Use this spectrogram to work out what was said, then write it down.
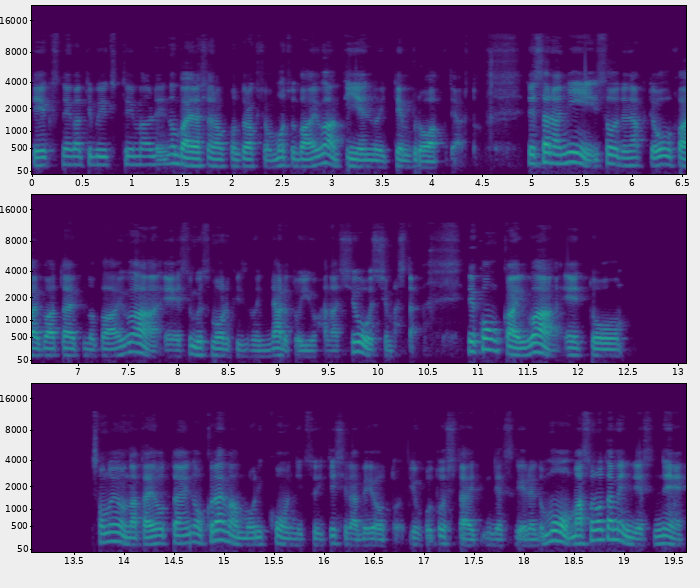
KX ネガティブエクストリマルレイのバイラショナルコントラクションを持つ場合は、PN の一点 blow up であると。で、さらに、そうでなくて、おー fiber type の場合は、え smooth morphism になるという話をしました。で、今回は、えっ、と、そのような多様体のクライマン・モリ cone について調べようということをしたいんですけれども、まあ、そのためにですね、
